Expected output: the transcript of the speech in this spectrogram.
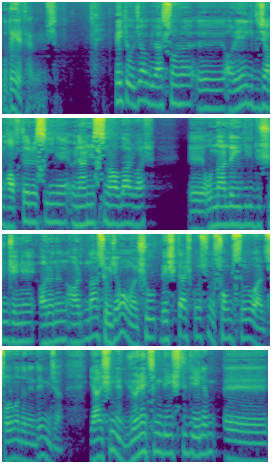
Bu da yeter benim için. Peki hocam biraz sonra e, araya gideceğim. Hafta arası yine önemli sınavlar var. E, onlarla ilgili düşünceni aranın ardından söyleyeceğim ama şu Beşiktaş konusunda son bir soru vardı. Sormadan edemeyeceğim. Yani şimdi yönetim değişti diyelim, e,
